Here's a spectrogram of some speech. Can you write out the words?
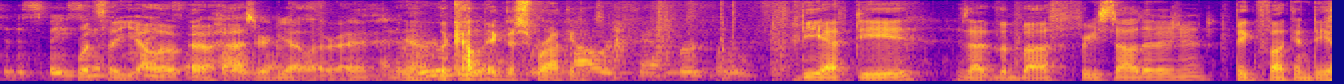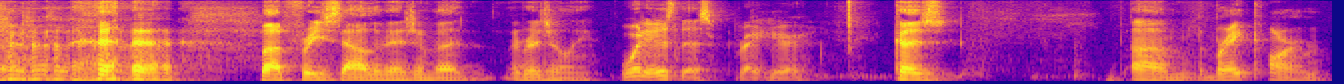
to the spacing. What's of the yellow? Oh, hazard yellow, right? And Yeah, look how big the sprocket is. Power transferred from the BFD. Is that the Buff Freestyle Division? Big fucking deal. buff freestyle division, but originally. What is this right here? Because um, the brake arm.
